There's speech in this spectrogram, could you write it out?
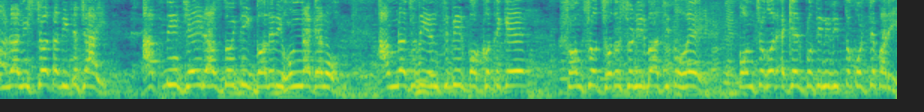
আমরা নিশ্চয়তা দিতে চাই, আপনি যেই রাজনৈতিক দলেরই হন না কেন, আমরা যদি এনসিপির পক্ষ থেকে সংসদ সদস্য নির্বাচিত হয়ে পঞ্চগড় একের প্রতিনিধিত্ব করতে পারি।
